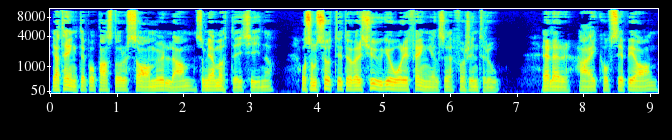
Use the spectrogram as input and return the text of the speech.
Jag tänkte på pastor Samuel Lam som jag mötte i Kina och som suttit över 20 år i fängelse för sin tro. Eller Haikov Sepian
